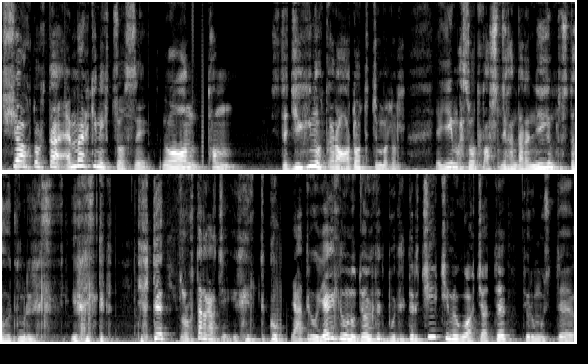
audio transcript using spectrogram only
жишээ авах дуртай Америк нэгдсэн улсын нөгөө он том жинхэнэ утгаараа одууд чинь бол яг ийм асуудал орсныхаа дараа нийгэм тустай хөдөлмөр эрхэлдэг. Тэгтээ зургатаар гарч эрхэлдэггүй. Яадаг вэ? Яг л өнөө зориглолт бүлэг дээр чив чимээгүй очоод те тэр хүмүүстэй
